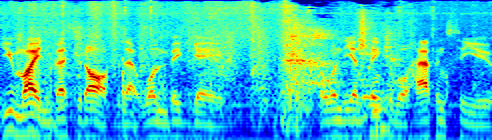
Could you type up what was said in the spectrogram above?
You might invest it all for that one big game. But when the unthinkable happens to you,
